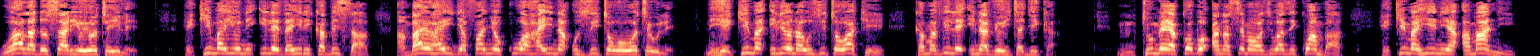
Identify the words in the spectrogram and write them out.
wala dosari yoyote ile. Hekima hiyo ni ile dhahiri kabisa ambayo haijafanywa kuwa haina uzito wowote ule. Ni hekima iliyo na uzito wake kama vile inavyohitajika. Mtume yakobo anasema waziwazi kwamba hekima hii ni ya amani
